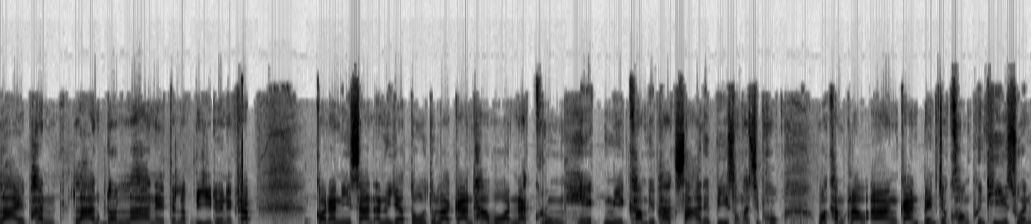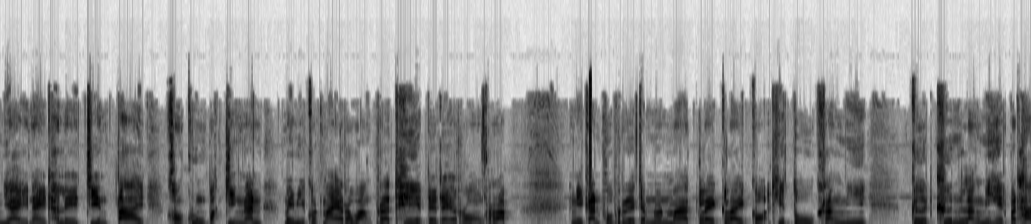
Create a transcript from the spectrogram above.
หลายพันล้านดอลลาร์ในแต่ละปีด้วยนะครับ ก่อนหน้านี้ศาลอนุญาโตตุลาการถาวรณกรุงเฮกมีคำพิพากษาในปี 2016 ว่าคำกล่าวอ้างการเป็นเจ้าของพื้นที่ส่วนใหญ่ในทะเลจีนใต้ของกรุงปักกิ่งนั้น ไม่มีกฎหมายระหว่างประเทศใดๆรองรับ อันนี้การพบเรือจำนวนมากใกล้ๆเกาะที่ตูครั้งนี้ เกิดขึ้นหลังมีเหตุปะทะ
